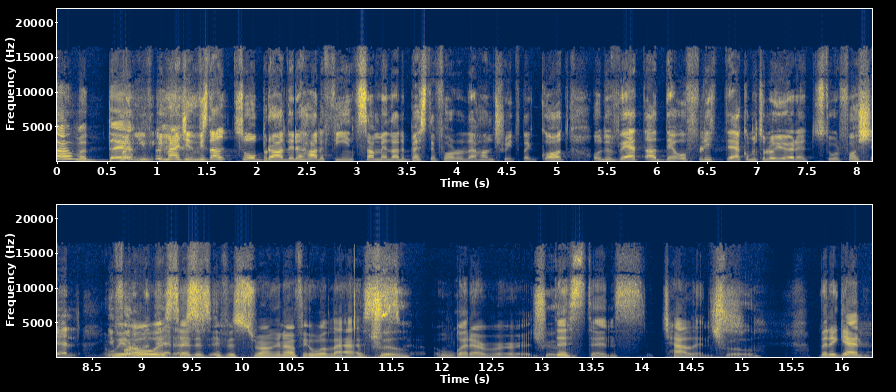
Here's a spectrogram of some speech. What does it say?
I'm a dip. You, imagine, Hvis det er så bra, dere har det fint sammen, det er det beste forholdet, han treater deg godt, og du vet at det å flytte kommer til å gjøre et stor forskjell i we always say deres. this if it's strong enough, it will last. True. Whatever True. distance challenge. True. But again,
